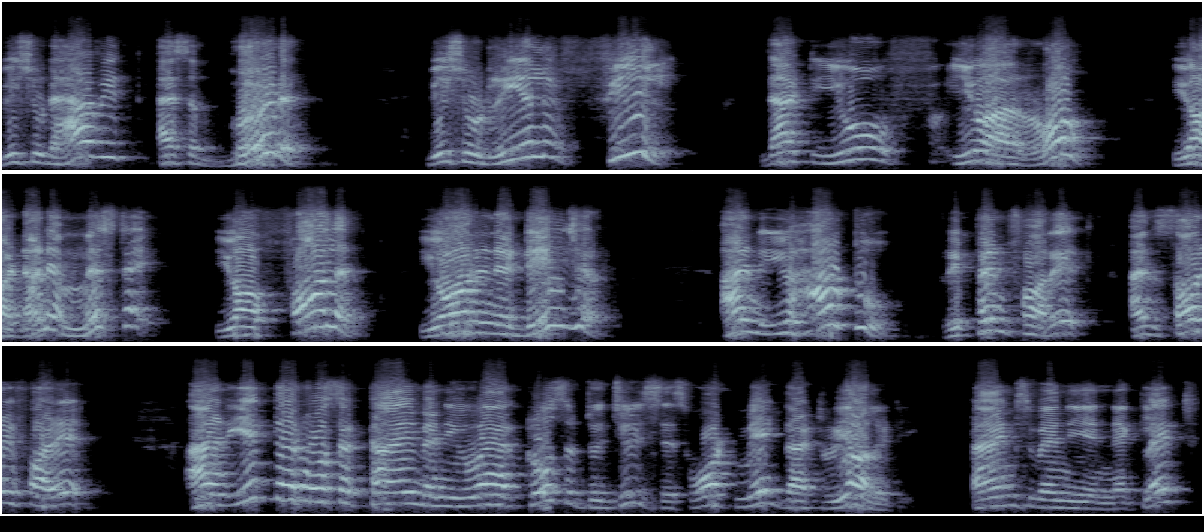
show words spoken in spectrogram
We should have it as a burden. We should really feel that you, you are wrong. You are done a mistake. You are fallen. You are in a danger. And you have to repent for it and sorry for it. And if there was a time when you were closer to Jesus, what made that reality? Times when you neglect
